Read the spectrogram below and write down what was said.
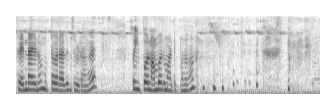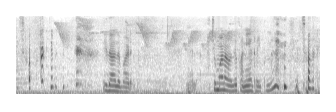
ஃப்ரெண்ட் ஆகிடும் முட்டை வராதுன்னு சொல்கிறாங்க ஸோ இப்போ நம்ம ஒரு மாட்டுக்கு பண்ணலாம். இதான் அந்த மாடு. இல்லை சும்மா நான் வந்து ஃபன்னியாக ட்ரை பண்ணேன். சாரி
